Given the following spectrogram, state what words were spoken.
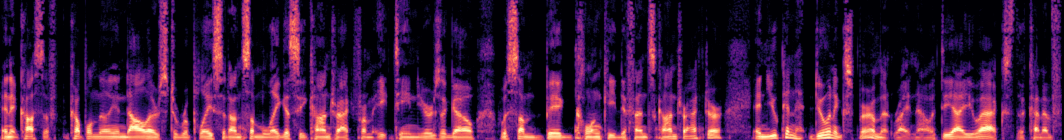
and it costs a couple million dollars to replace it on some legacy contract from 18 years ago with some big clunky defense contractor. And you can do an experiment right now with DIUX, the kind of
